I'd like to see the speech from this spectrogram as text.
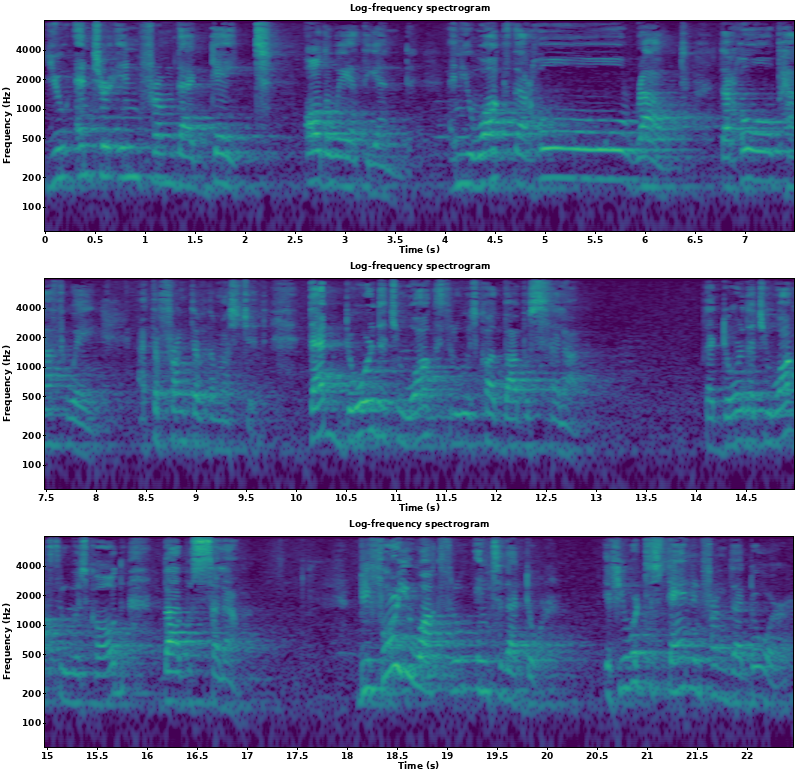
you enter in from that gate all the way at the end. And you walk that whole route, that whole pathway at the front of the masjid. That door that you walk through is called Babu Salam. That door that you walk through is called Babu Salam. Before you walk through into that door, if you were to stand in front of that door,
